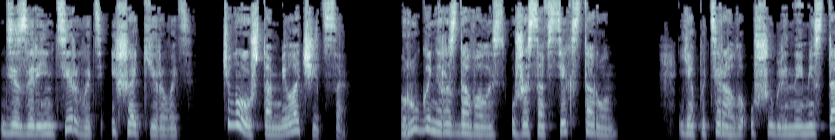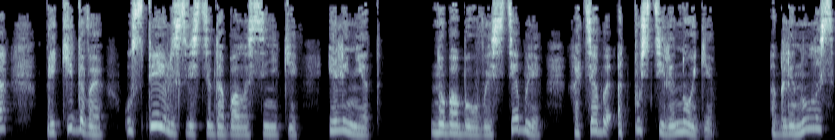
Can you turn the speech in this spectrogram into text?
дезориентировать и шокировать. Чего уж там мелочиться. Ругань раздавалась уже со всех сторон. Я потирала ушибленные места, прикидывая, успею ли свести до бала синяки или нет. Но бобовые стебли хотя бы отпустили ноги. Оглянулась,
